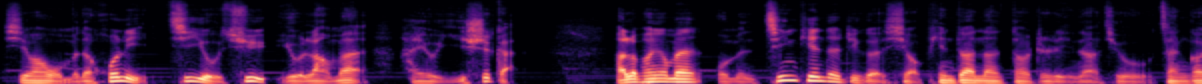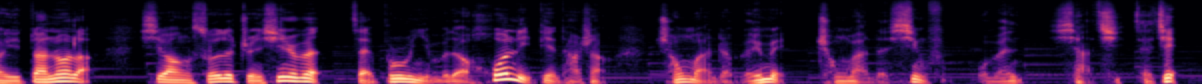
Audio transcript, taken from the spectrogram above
希望我们的婚礼既有趣又浪漫，还有仪式感。好了，朋友们，我们今天的这个小片段呢，到这里呢就暂告一段落了。希望所有的准新人们在步入你们的婚礼殿堂上，充满着唯美，充满着幸福。我们下期再见。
